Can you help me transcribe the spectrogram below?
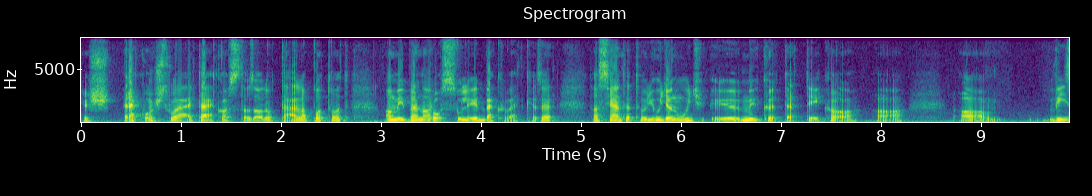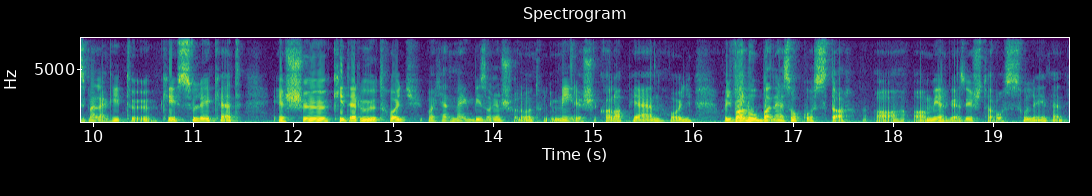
és rekonstruálták azt az adott állapotot, amiben a rosszul lét bekövetkezett. Azt jelentette, hogy ugyanúgy működtették a, a, a vízmelegítő készüléket, és kiderült, hogy, vagy hát megbizonyosodott, hogy mérések alapján, hogy, hogy valóban ez okozta a, a mérgezést, a rosszul létet,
